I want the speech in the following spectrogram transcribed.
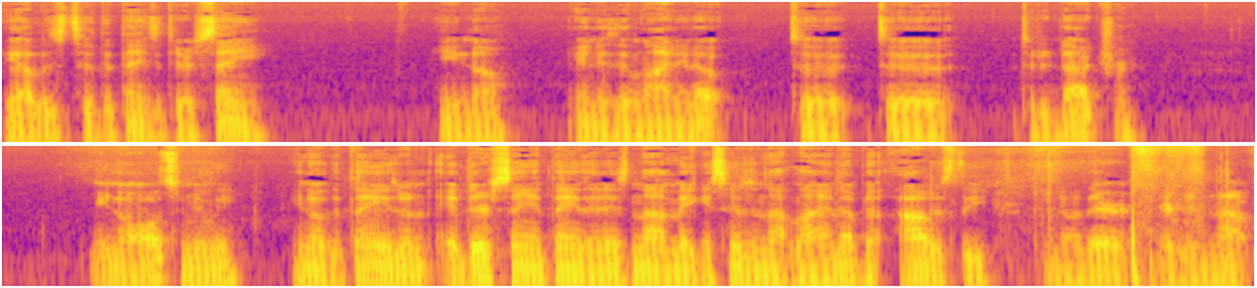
Yeah listen to the things that they're saying you know? And is it lining up to to to the doctrine? You know ultimately you know the things are if they're saying things and it's not making sense and not lining up then obviously you know they're they're just not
